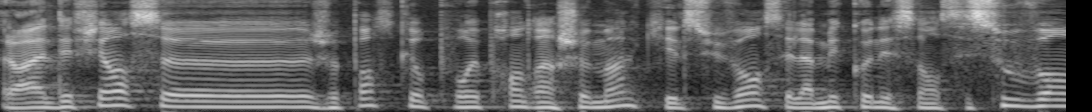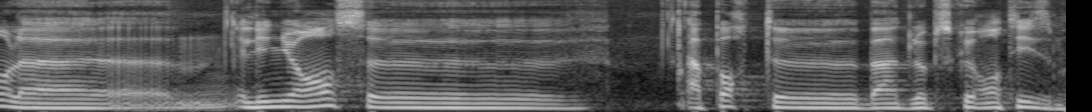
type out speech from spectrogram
Alors la défiance, euh, je pense qu'on pourrait prendre un chemin qui est le suivant, c'est la méconnaissance. C'est souvent la- l'ignorance euh, apporte euh, ben, de l'obscurantisme.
